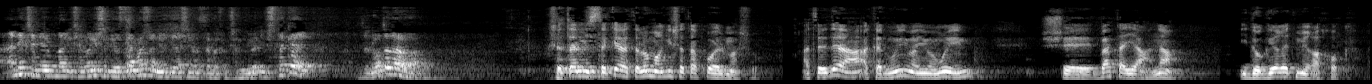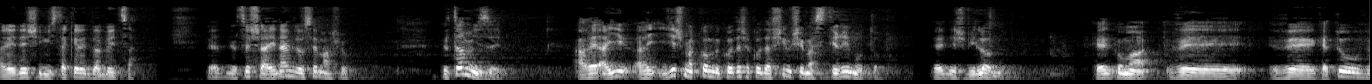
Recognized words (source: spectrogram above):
אני כשאני מרגיש שאני עושה משהו, אני יודע שאני עושה משהו. כשאני מסתכל, זה לא אותו דבר. כשאתה מסתכל אתה לא מרגיש שאתה פועל משהו. אתה יודע, הקדמונים היו אומרים שבת היענה היא דוגרת מרחוק, על ידי שהיא מסתכלת בביצה. יוצא שהעיניים זה עושה משהו. יותר מזה, הרי יש מקום בקודש הקודשים שמסתירים אותו, כן? יש וילון, כן? כלומר, ו... וכתוב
